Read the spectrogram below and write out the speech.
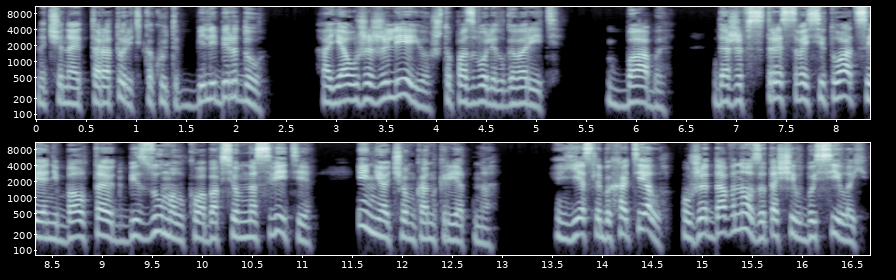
Начинает тараторить какую-то белиберду. А я уже жалею, что позволил говорить. Бабы. Даже в стрессовой ситуации они болтают без умолку обо всем на свете и ни о чем конкретно. Если бы хотел, уже давно затащил бы силой.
